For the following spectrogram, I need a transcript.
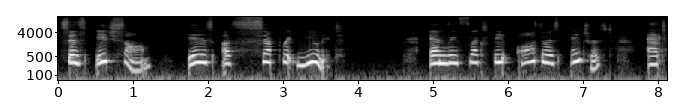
Since each psalm is a separate unit and reflects the author's interest at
